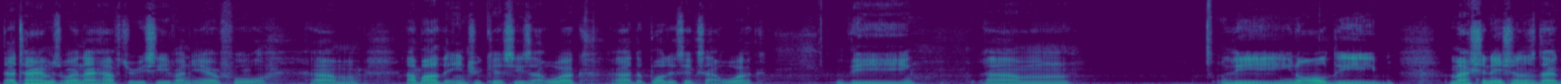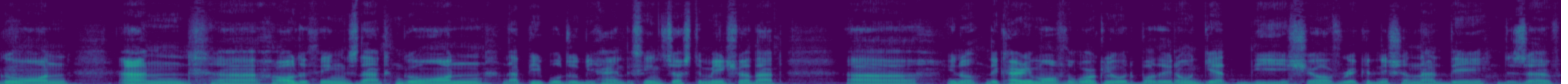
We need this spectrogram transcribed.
there are times when I have to receive an earful um, about the intricacies at work, uh, the politics at work, the um, the you know all the machinations that go on and uh, all the things that go on that people do behind the scenes just to make sure that uh, you know they carry more of the workload but they don't get the share of recognition that they deserve.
